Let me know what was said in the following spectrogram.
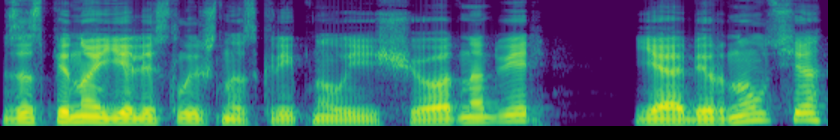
За спиной еле слышно скрипнула еще одна дверь, Я обернулся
